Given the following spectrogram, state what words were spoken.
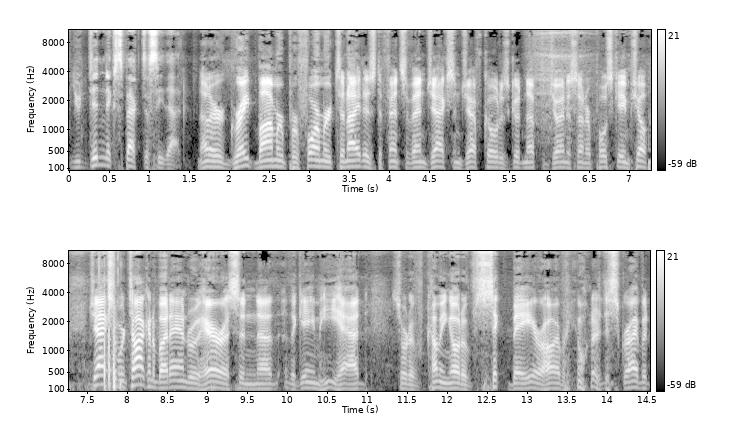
you didn't expect to see that. Another great bomber performer tonight is defensive end Jackson Jeff Jeffcoat is good enough to join us on our post game show. Jackson, we're talking about Andrew Harris and uh, the game he had, sort of coming out of sick bay or however you want to describe it.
